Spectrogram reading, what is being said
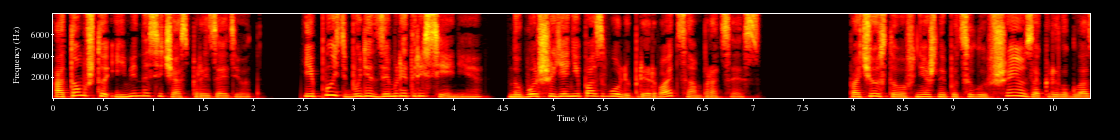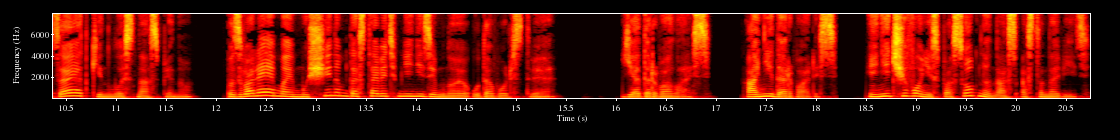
о том, что именно сейчас произойдет. И пусть будет землетрясение, но больше я не позволю прервать сам процесс. Почувствовав нежный поцелуй в шею, закрыла глаза и откинулась на спину. позволяя моим мужчинам доставить мне неземное удовольствие. Я дорвалась. Они дорвались. И ничего не способно нас остановить.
